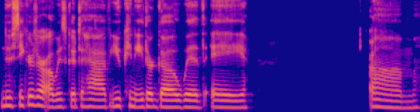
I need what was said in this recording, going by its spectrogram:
new sneakers are always good to have. You can either go with a um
